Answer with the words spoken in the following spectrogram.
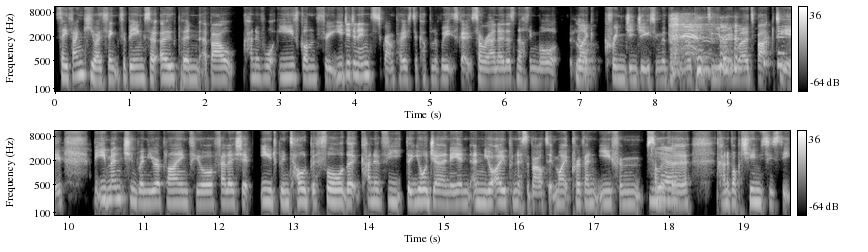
say thank you. I think for being so open about kind of what you've gone through. You did an Instagram post a couple of weeks ago. Sorry, I know there's nothing more like cringe-inducing than people repeating your own words back to you. But you mentioned when you were applying for your fellowship, you'd been told before that kind of that your journey and, and your openness about it might prevent you from some yeah. of the kind of opportunities that,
